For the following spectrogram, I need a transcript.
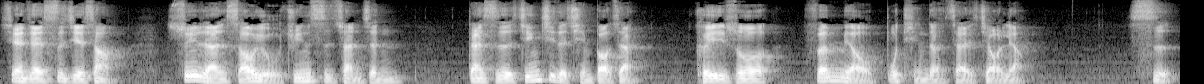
现在世界上虽然少有军事战争，但是经济的情报战可以说分秒不停的在较量。四、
